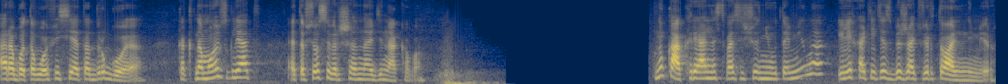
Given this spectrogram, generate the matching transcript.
а работа в офисе это другое. Как на мой взгляд, это все совершенно одинаково. Ну как, реальность вас еще не утомила? Или хотите сбежать в виртуальный мир?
